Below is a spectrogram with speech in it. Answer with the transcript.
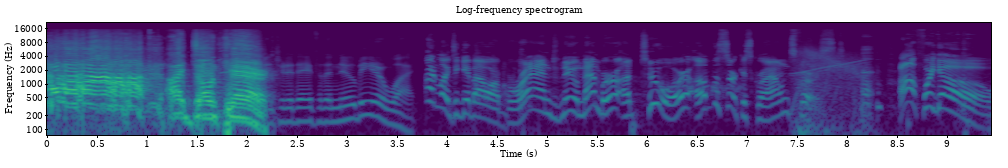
I don't care. Adventure today for the newbie or what? I'd like to give our brand new member a tour of the circus grounds first. Off we go!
